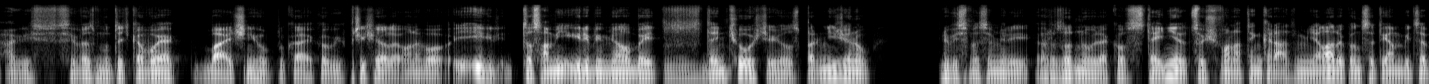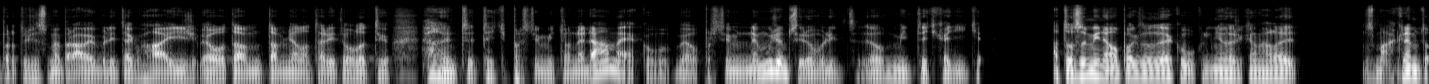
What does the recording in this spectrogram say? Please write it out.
A když si vezmu teďka vojak báječního kluka, jako bych přišel, jo, nebo i to samý, i kdyby mělo být s Denčou ještě, jo, s první ženou, kdyby jsme se měli rozhodnout jako stejně, což ona tenkrát měla dokonce ty ambice, protože jsme právě byli tak v háji, že jo, tam, tam měla tady tohle, ty, hele, teď prostě mi to nedáme, jako, jo, prostě nemůžeme si dovolit, jo, mít teďka dítě. A to se mi naopak jako uklidnilo, říkám, hele, zmáknem to.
